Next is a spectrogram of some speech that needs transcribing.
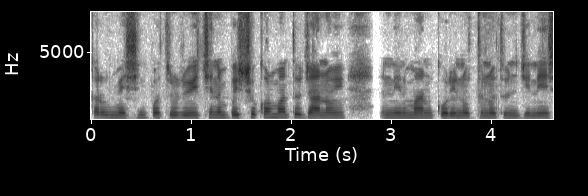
কারোর মেশিনপত্র রয়েছে, না, বিশ্বকর্মা তো জানোই, নির্মাণ করে নতুন নতুন জিনিস,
